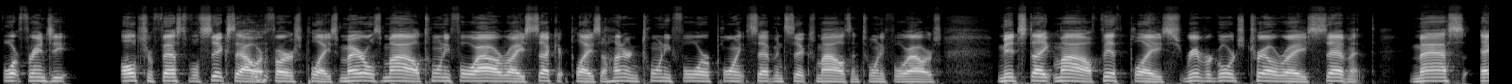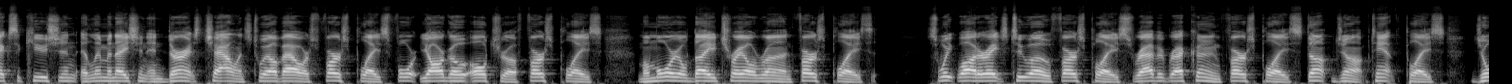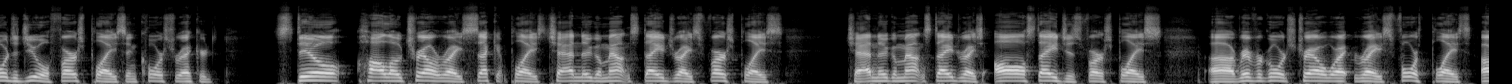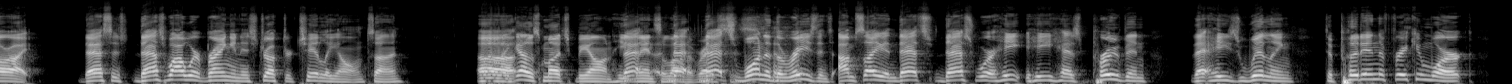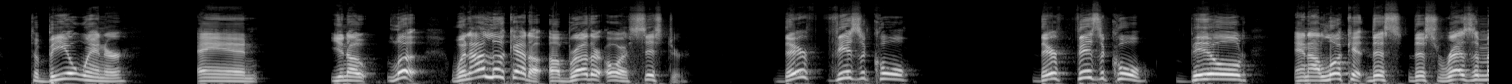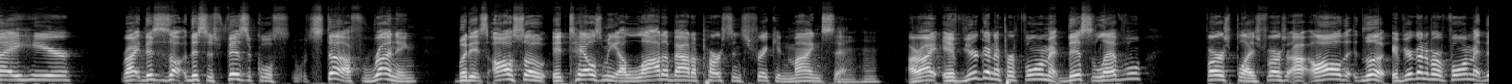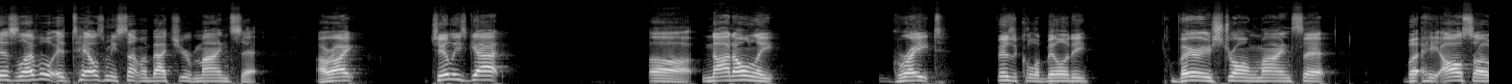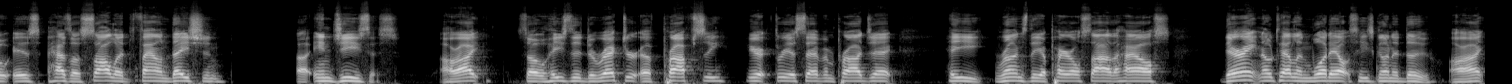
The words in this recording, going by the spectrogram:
Fort Frenzy Ultra Festival six hour first place. Merrill's Mile 24 hour race second place. 124.76 miles in 24 hours. Mid State Mile fifth place. River Gorge Trail Race seventh. Mass Execution Elimination Endurance Challenge 12 hours first place. Fort Yargo Ultra first place. Memorial Day Trail Run first place. Sweetwater H2O, first place. Rabbit Raccoon, first place. Stump Jump, 10th place. Georgia Jewel, first place. And course record. Still Hollow Trail Race, second place. Chattanooga Mountain Stage Race, first place. Chattanooga Mountain Stage Race, all stages, first place. Uh, River Gorge Trail Race, fourth place. All right. That's, that's why we're bringing instructor Chili on, son. Well, Uh, it goes much beyond. He that- wins a lot that- of races. That's one of the reasons I'm saying that's that's where he he has proven that he's willing to put in the freaking work to be a winner. And you know, look when I look at a, a brother or a sister, their physical, their physical build, and I look at this this resume here, right? This is all this is physical stuff running, but it's also it tells me a lot about a person's freaking mindset. All right, if you're going to perform at this level, first place, first all the, look, if you're going to perform at this level, it tells me something about your mindset. All right, Chili's got uh not only great physical ability, very strong mindset, but he also is has a solid foundation uh, in Jesus. All right. So he's the director of prophecy here at 307 Project. He runs the apparel side of the house. There ain't no telling what else he's going to do. All right.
